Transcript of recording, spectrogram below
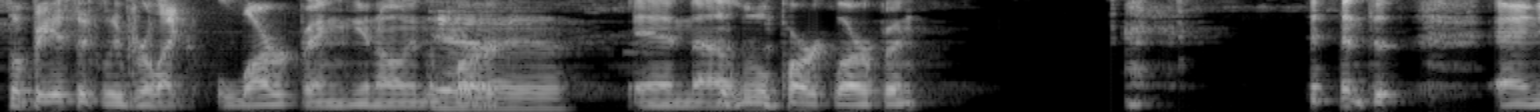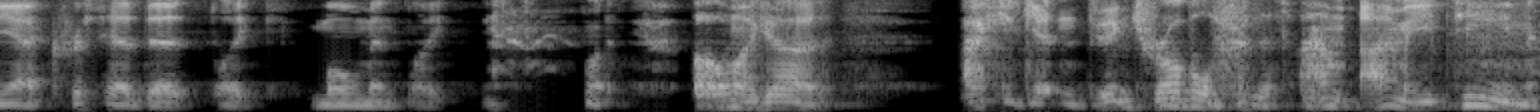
so basically, we're like larping, you know, in the yeah, park yeah. and uh, little park larping. and, and yeah, Chris had that like moment, like, like, oh my god, I could get in big trouble for this. I'm I'm 18.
